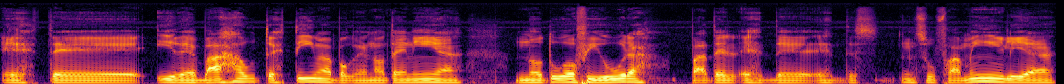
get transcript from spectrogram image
este y de baja autoestima porque no tenía no tuvo figuras de, en su familia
